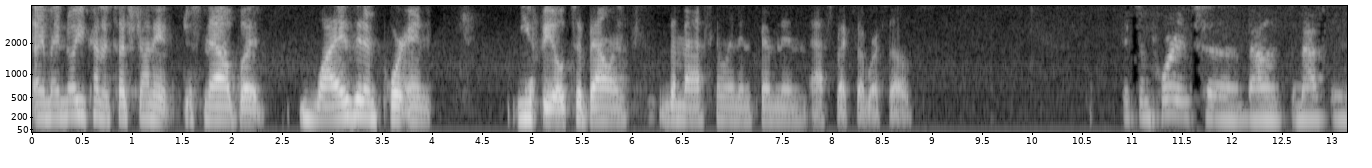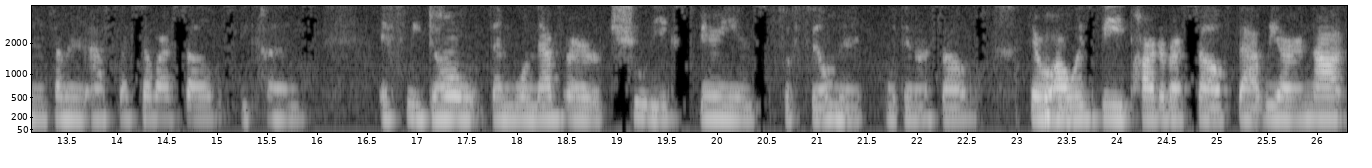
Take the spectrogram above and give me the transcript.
I, I know you kind of touched on it just now, but why is it important you feel to balance the masculine and feminine aspects of ourselves? It's important to balance the masculine and feminine aspects of ourselves because if we don't, then we'll never truly experience fulfillment within ourselves. There will mm-hmm. always be part of ourselves that we are not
